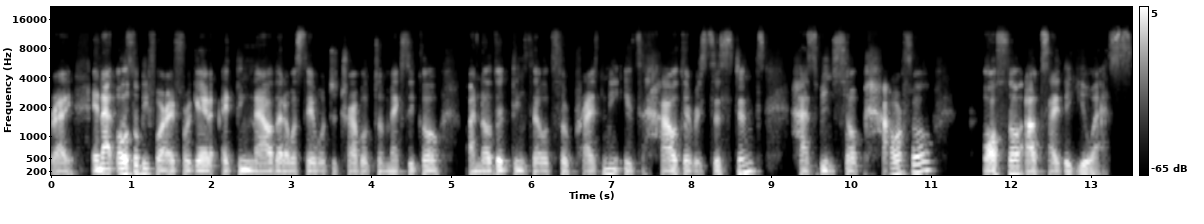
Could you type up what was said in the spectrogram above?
Right. And that also, before I forget, I think now that I was able to travel to Mexico, another thing that would surprise me is how the resistance has been so powerful also outside the US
